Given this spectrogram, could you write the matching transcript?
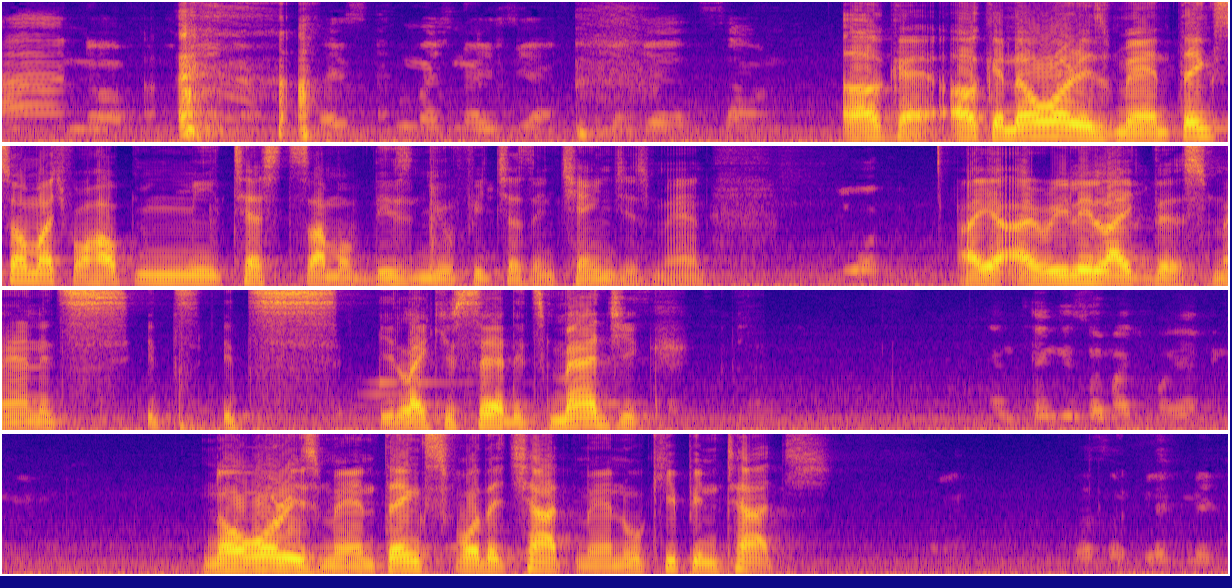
Ah, no. There's too much noise here. You can get sound. Okay okay no worries man thanks so much for helping me test some of these new features and changes man You're welcome. I I really like this, man. It's it's it's like you said, it's magic. And thank you so much for having me. man. No worries, man. Thanks for the chat, man. We'll keep in touch. That's a black magic.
